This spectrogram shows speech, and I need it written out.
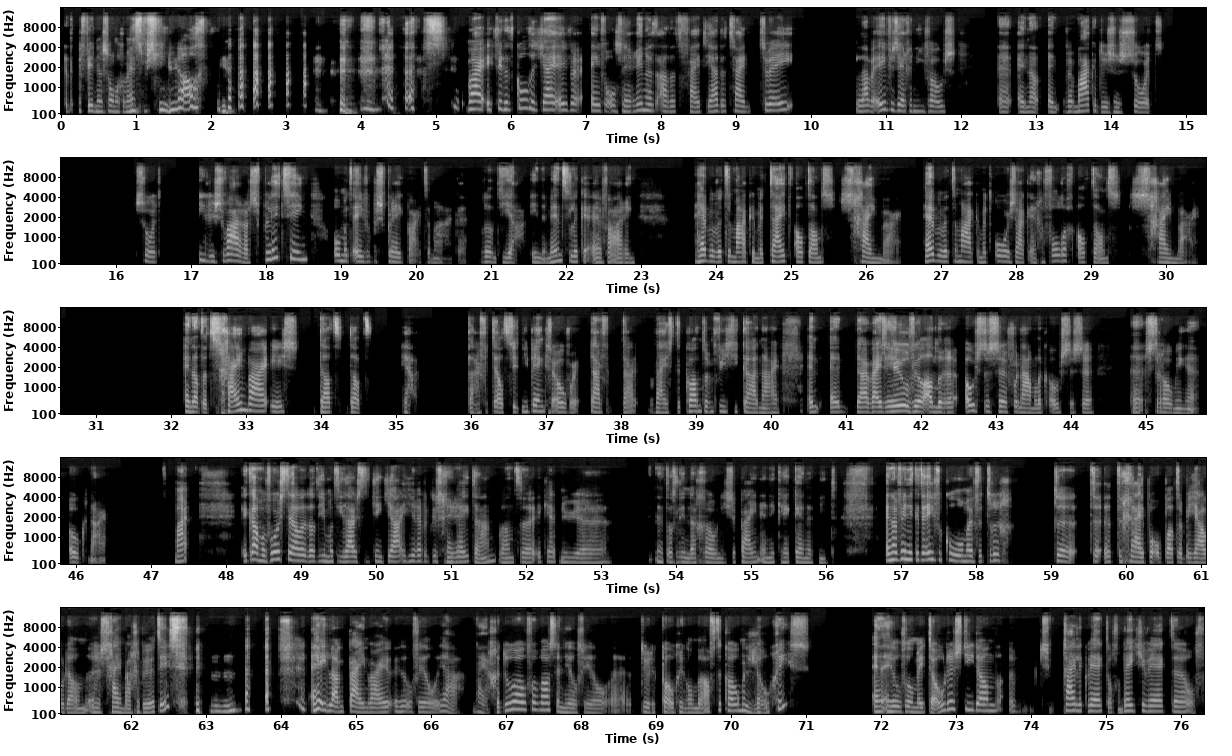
Dat vinden sommige mensen misschien nu al. maar ik vind het cool dat jij even, even ons herinnert aan het feit, ja, dat zijn twee, laten we even zeggen, niveaus. Uh, en, dat, en we maken dus een soort, soort illusoire splitsing om het even bespreekbaar te maken. Want ja, in de menselijke ervaring hebben we te maken met tijd, althans schijnbaar. Hebben we te maken met oorzaak en gevolg, althans schijnbaar. En dat het schijnbaar is, dat, dat ja, daar vertelt Sidney Banks over. Daar, daar wijst de kwantumfysica naar. En, en daar wijzen heel veel andere Oosterse, voornamelijk Oosterse uh, stromingen ook naar. Maar ik kan me voorstellen dat iemand die luistert denkt, ja, hier heb ik dus geen reet aan. Want uh, ik heb nu uh, net als Linda, chronische pijn en ik herken het niet. En dan vind ik het even cool om even terug te, te, eh, te grijpen op wat er bij jou dan uh, schijnbaar gebeurd is. Mm-hmm. heel lang pijn waar heel veel ja, nou ja, gedoe over was en heel veel uh, natuurlijk poging om eraf te komen, logisch. En heel veel methodes die dan uh, tijdelijk werkten of een beetje werkten. Of,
